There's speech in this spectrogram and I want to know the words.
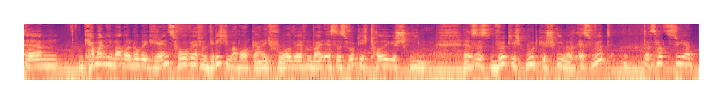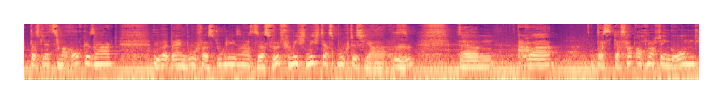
Ähm, kann man ihm aber nur begrenzt vorwerfen, will ich ihm aber auch gar nicht vorwerfen, weil es ist wirklich toll geschrieben. Es ist wirklich gut geschrieben. Es wird, das hast du ja das letzte Mal auch gesagt, über dein Buch, was du gelesen hast, das wird für mich nicht das Buch des Jahres. Mhm. Ähm, aber das, das hat auch noch den Grund,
